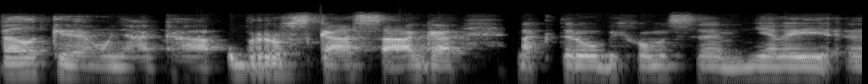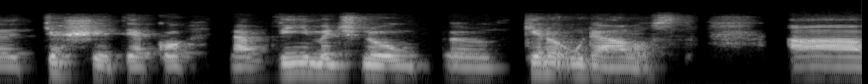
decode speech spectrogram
velkého, nějaká obrovská sága, na kterou bychom se měli eh, těšit jako na výjimečnou kinoudálost. A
